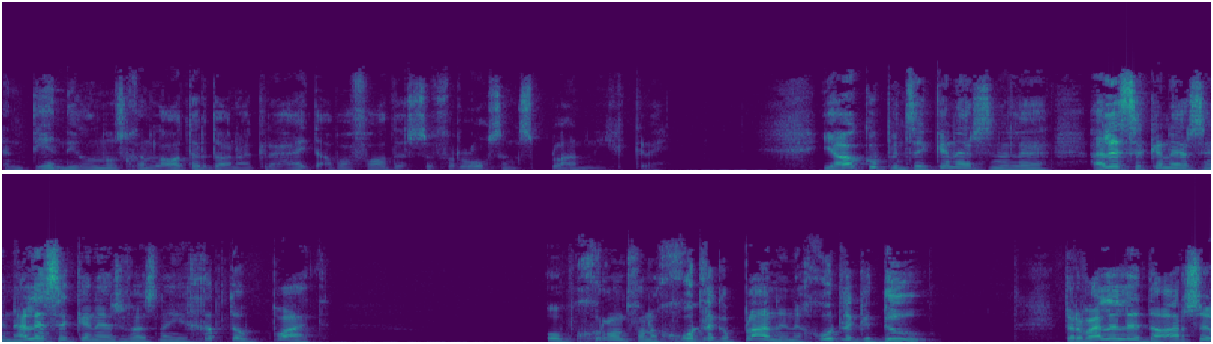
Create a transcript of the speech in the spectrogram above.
Inteendeel, ons gaan later daarna kry hy het Abba Vader se verlossingsplan nie gekry. Jakob en sy kinders en hulle hulle se kinders en hulle se kinders was na Egipte op pad op grond van 'n goddelike plan en 'n goddelike doel. Terwyl hulle daar sou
